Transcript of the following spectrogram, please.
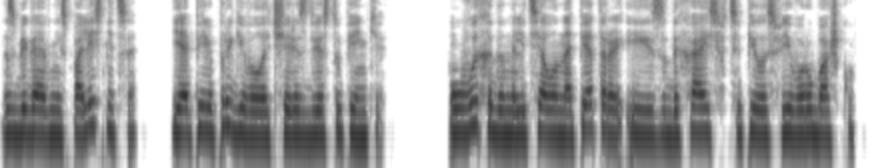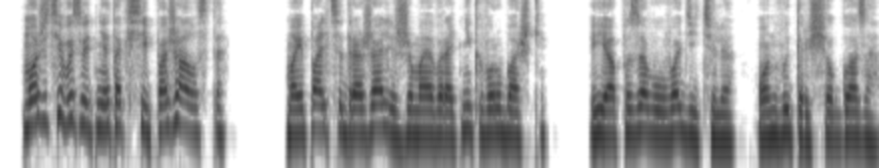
Сбегая вниз по лестнице, я перепрыгивала через две ступеньки. У выхода налетела на Петра и, задыхаясь, вцепилась в его рубашку. «Можете вызвать мне такси, пожалуйста?» Мои пальцы дрожали, сжимая воротник его рубашки. «Я позову водителя», — он вытаращил глаза.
